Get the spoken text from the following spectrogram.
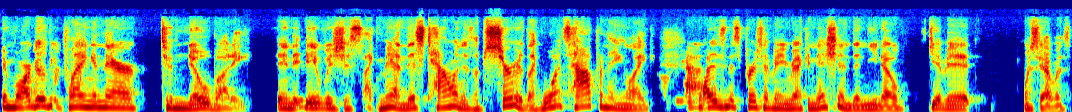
And Margo would be playing in there to nobody. And it, mm-hmm. was just like, man, this talent is absurd. Like, what's happening? Like, yeah. why doesn't this person have any recognition? Then, you know, give it, to say I was,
